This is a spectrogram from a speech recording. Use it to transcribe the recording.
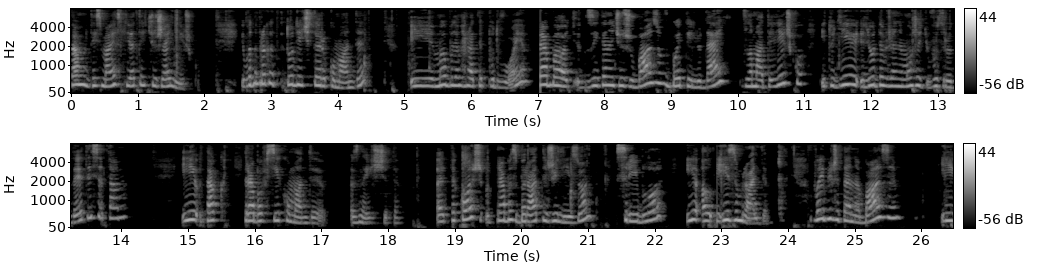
Там десь має стояти чуже ліжко. І от, наприклад, тут є чотири команди, і ми будемо грати по двоє. Треба зайти на чужу базу, вбити людей, зламати ліжко, і тоді люди вже не можуть возродитися там. І так треба всі команди знищити. Е, Також треба збирати желізо, срібло і, і ізумральди. Ви біжите на бази і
